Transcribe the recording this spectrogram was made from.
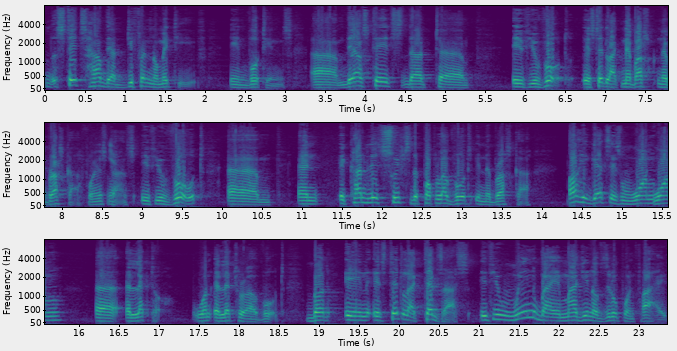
the states have their different normative in votings. Um, there are states that uh, if you vote, a state like Nebraska, Nebraska for instance, yeah. if you vote um, and a candidate sweeps the popular vote in Nebraska, all he gets is one, one uh, elector, one electoral vote. But in a state like Texas, if you win by a margin of 0.5,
